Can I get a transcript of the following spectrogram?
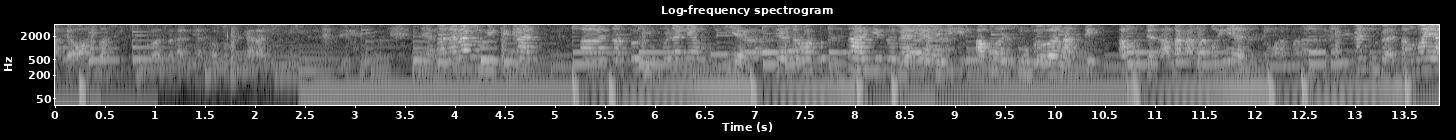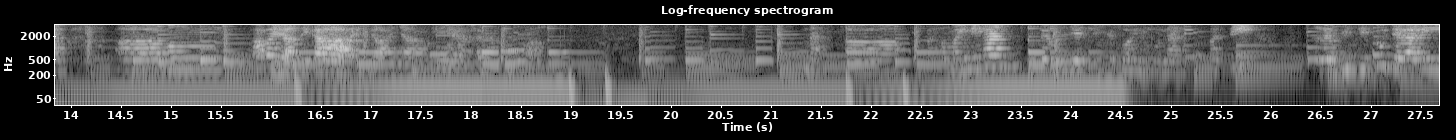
agak was-was gitu perasaannya untuk sekarang ini Ya, karena kan memikirkan uh, satu himpunan yang iya dia termasuk besar gitu kan Ya, ya. jadi aku harus membawa nasib aku dan anak-anakku ini harus ke mana kan Mbak Salma yang uh, meng apa ya? Lah istilahnya Iya. untuk. Nah, uh, Salma ini kan sudah menjadi ketua himpunan. Pasti lebih situ dari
